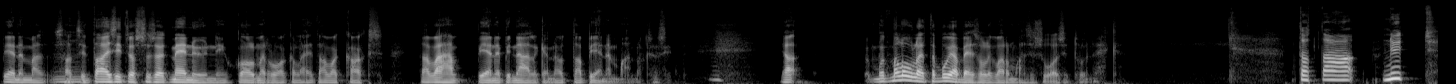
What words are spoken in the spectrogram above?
pienemmän mm-hmm. satsin. Tai sitten jos sä söit menyyn niin kolme ruokalajia tai vaikka kaksi, tai vähän pienempi nälkä, ne ottaa pienemmän annoksen sitten. Mm. Ja, mutta mä luulen, että bujabees oli varmaan se suosituin ehkä. Tota, nyt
